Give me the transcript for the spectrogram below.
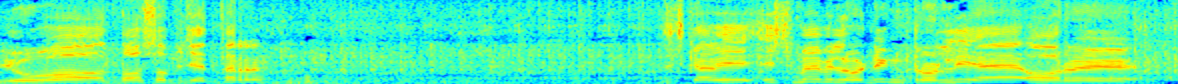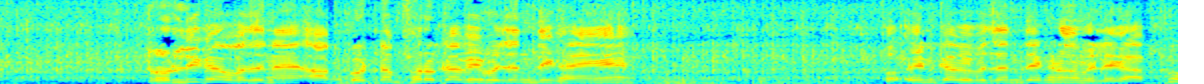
यूवो दो सौ पचहत्तर जिसका भी इसमें भी लोडिंग ट्रॉली है और ट्रॉली का वज़न है। आपको डम्फर का भी वज़न दिखाएँगे। तो इनका भी वज़न देखने को मिलेगा आपको।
